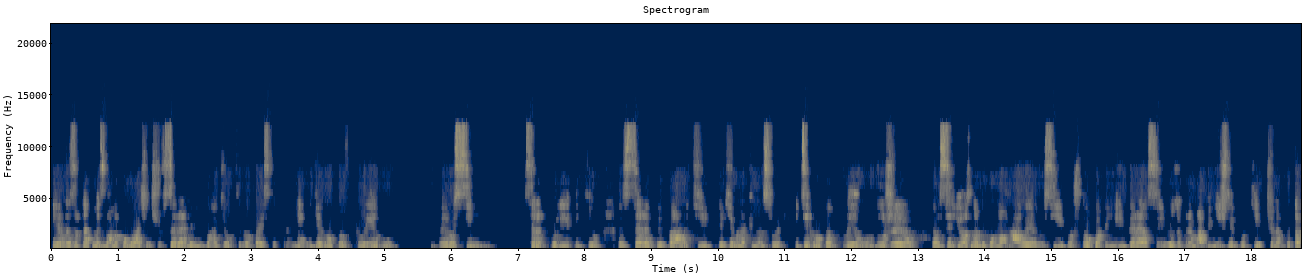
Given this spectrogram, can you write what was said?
І як результат, ми з вами побачили, що всередині багатьох європейських країн є групи впливу Росії, серед політиків, серед партій, які вона фінансує. І ці групи впливу дуже е, серйозно допомагали Росії проштовхувати її інтереси. Ну, зокрема, Північний потік, чи, наприклад,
